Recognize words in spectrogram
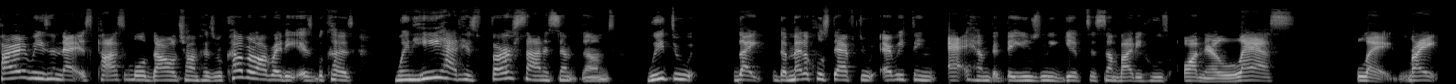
part of the reason that it's possible Donald Trump has recovered already is because when he had his first sign of symptoms, we threw like the medical staff threw everything at him that they usually give to somebody who's on their last legs, right?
